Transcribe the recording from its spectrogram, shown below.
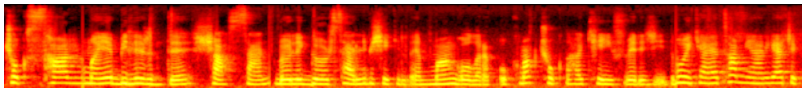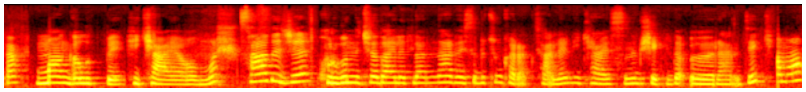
çok sarmayabilirdi şahsen. Böyle görselli bir şekilde manga olarak okumak çok daha keyif vericiydi. Bu hikaye tam yani gerçekten mangalık bir hikaye olmuş. Sadece kurgunun içine dahil edilen neredeyse bütün karakterlerin hikayesini bir şekilde öğrendik. Ama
